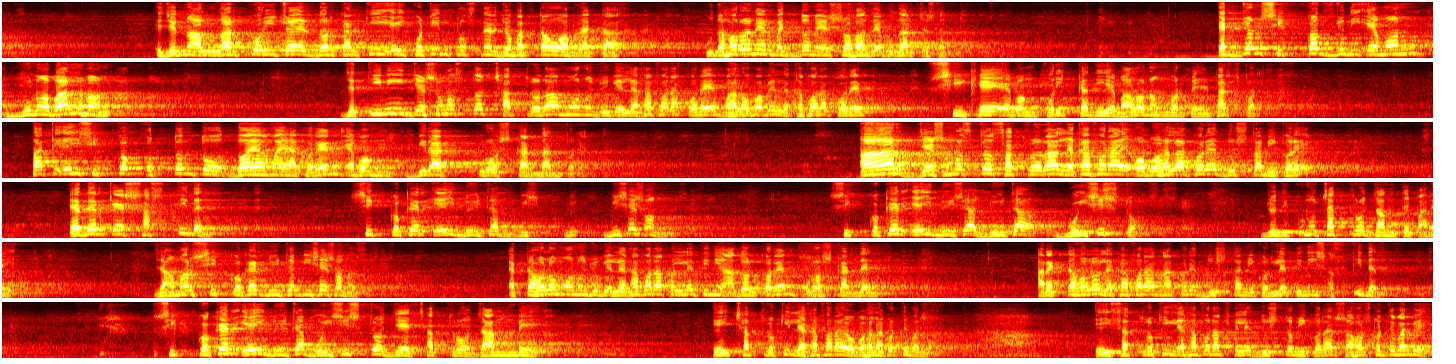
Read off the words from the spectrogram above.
এজন্য আল্লাহর পরিচয়ের দরকার কি, এই কঠিন প্রশ্নের জবাবটাও আমরা একটা উদাহরণের মাধ্যমে সহজে বোঝার চেষ্টা করি। একজন শিক্ষক যদি এমন গুণবান হন যে তিনি যে সমস্ত ছাত্ররা মনোযোগে লেখাপড়া করে, ভালোভাবে লেখাপড়া করে, শিখে এবং পরীক্ষা দিয়ে ভালো নম্বর পেয়ে পাস করে, তাকে এই শিক্ষক অত্যন্ত দয়া মায়া করেন এবং বিরাট পুরস্কার দান করেন। আর যে সমস্ত ছাত্ররা লেখাপড়ায় অবহেলা করে, দুষ্টামি করে এদেরকে শাস্তি দেন। শিক্ষকের এই দুইটা বিশেষণ। শিক্ষকের এই দুইটা দুইটা বৈশিষ্ট্য যদি কোনো ছাত্র জানতে পারে যে আমার শিক্ষকের দুইটা বিশেষণ আছে। একটা হলো মনোযোগে লেখাপড়া করলে তিনি আদর করেন, পুরস্কার দেন। আরেকটা হলো লেখাপড়া না করে দুষ্টামি করলে তিনি শাস্তি দেন। শিক্ষকের এই দুইটা বৈশিষ্ট্য যে ছাত্র জানবে, এই ছাত্র কি লেখাপড়ায় অবহেলা করতে পারবে? এই ছাত্র কি লেখাপড়া ফেলে দুষ্টমি করার সাহস করতে পারবে?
